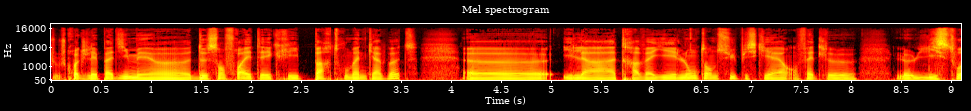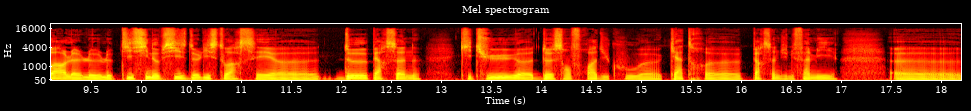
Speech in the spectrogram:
je crois que je l'ai pas dit, mais euh, 200 froid a été écrit par Truman Capote. Euh, il a travaillé longtemps dessus puisqu'il y a en fait le l'histoire, le, le- le petit synopsis de l'histoire, c'est euh, deux personnes qui tuent euh, 200 froid, du coup euh, quatre euh, personnes d'une famille euh,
